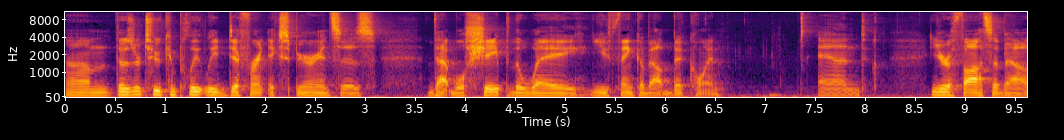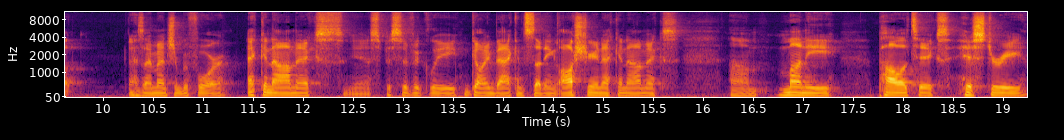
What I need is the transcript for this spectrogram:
Um, those are two completely different experiences that will shape the way you think about Bitcoin. And your thoughts about as I mentioned before, economics, you know, specifically going back and studying Austrian economics, um, money, politics, history,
